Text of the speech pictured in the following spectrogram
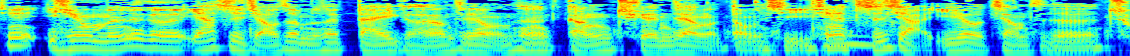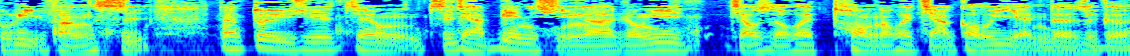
现在以前我们那个牙齿矫正不是带一个好像这种像钢圈这样的东西，现在指甲也有这样子的处理方式。那对于一些这种指甲变形啊、容易脚趾会痛啊、会甲沟炎的这个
